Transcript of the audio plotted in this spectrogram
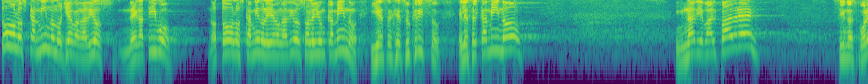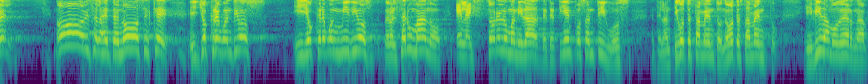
todos los caminos nos llevan a Dios. Negativo. No todos los caminos le llevan a Dios, solo hay un camino y ese es Jesucristo. Él es el camino. Y nadie va al Padre si no es por Él. No, dice la gente, no, si es que yo creo en Dios y yo creo en mi Dios, pero el ser humano en la historia de la humanidad, desde tiempos antiguos, desde el Antiguo Testamento, Nuevo Testamento y vida moderna,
